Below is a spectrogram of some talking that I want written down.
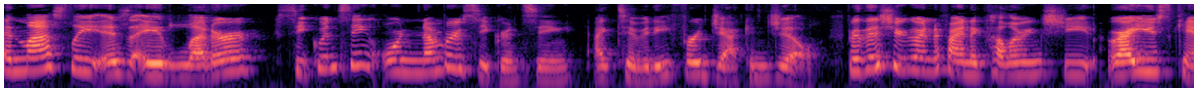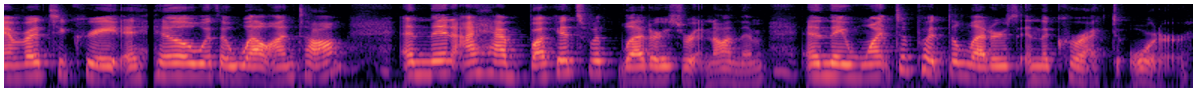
And lastly is a letter sequencing or number sequencing activity for Jack and Jill. For this, you're going to find a coloring sheet, or I used Canva to create a hill with a well on top. And then I have buckets with letters written on them, and they want to put the letters in the correct order.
